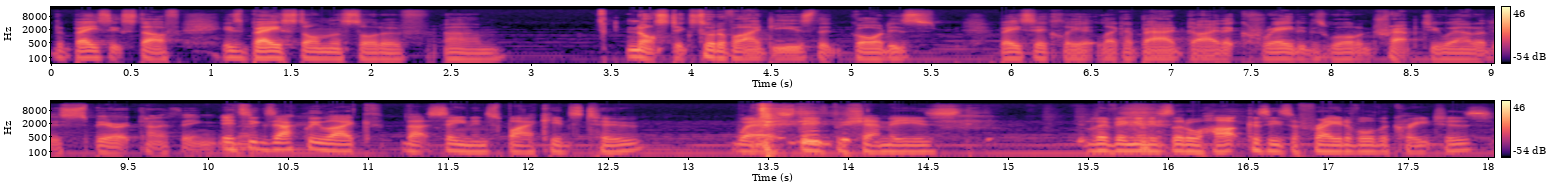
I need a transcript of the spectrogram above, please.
the basic stuff is based on the sort of um, Gnostic sort of ideas that God is basically like a bad guy that created this world and trapped you out of this spirit kind of thing. It's know? exactly like that scene in Spy Kids 2 where Steve Buscemi is living in his little hut because he's afraid of all the creatures.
